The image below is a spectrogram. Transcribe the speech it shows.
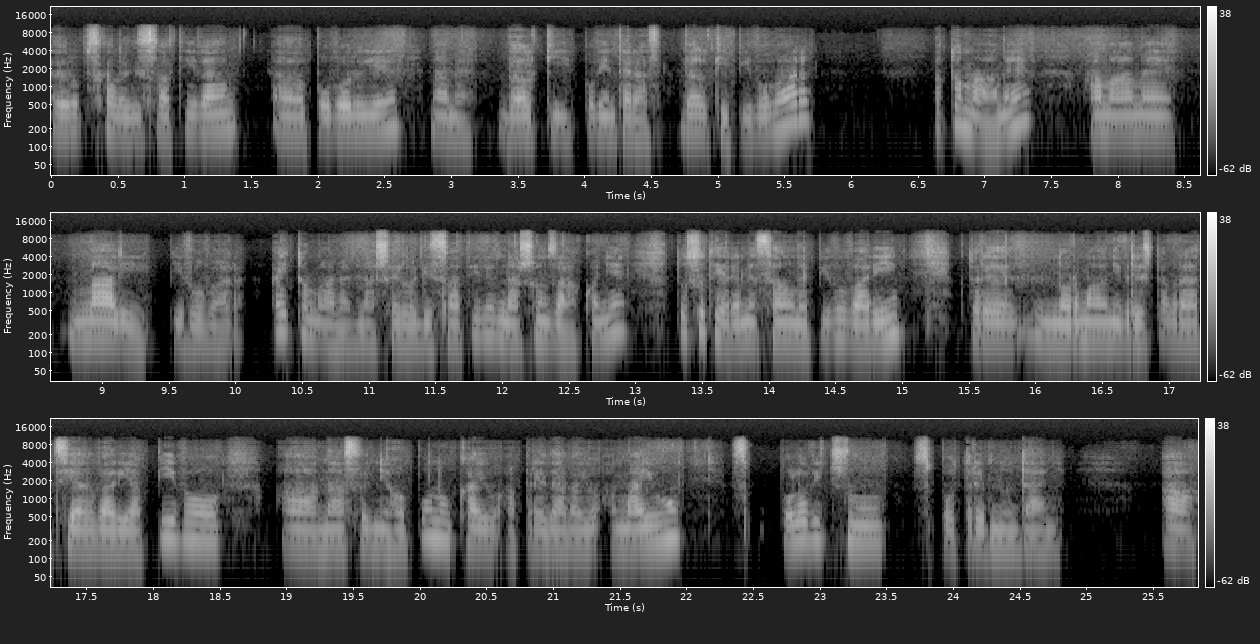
európska legislatíva e, povoluje, máme veľký, poviem teraz, veľký pivovar, a to máme a máme malý pivovar. Aj to máme v našej legislatíve, v našom zákone. To sú tie remeselné pivovary, ktoré normálne v reštauráciách varia pivo a následne ho ponúkajú a predávajú a majú polovičnú spotrebnú daň. A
